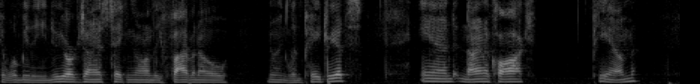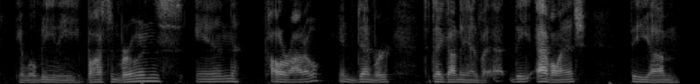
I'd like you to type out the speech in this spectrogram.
It will be the New York Giants taking on the 5 and 0 New England Patriots. And 9 o'clock p.m. It will be the Boston Bruins in Colorado in Denver to take on the the Avalanche. The um,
